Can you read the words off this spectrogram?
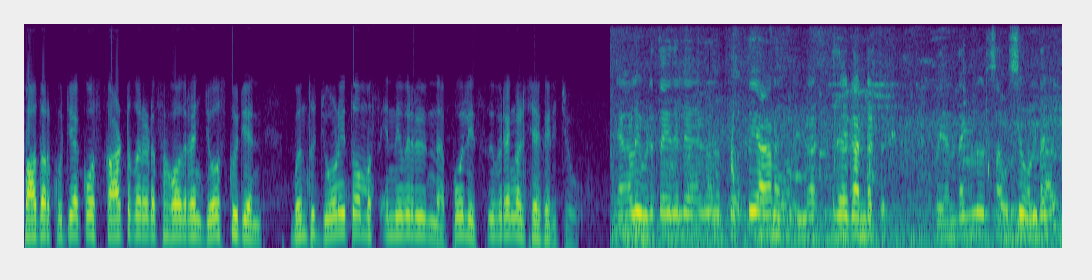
ഫാദർ കുര്യാക്കോസ് കാട്ടുതറയുടെ സഹോദരൻ ജോസ് കുര്യൻ ബന്ധു ജോണി തോമസ് എന്നിവരിൽ നിന്ന് പോലീസ് വിവരങ്ങൾ ശേഖരിച്ചു. ഞങ്ങൾ ഇവിടുത്തെ ഇതിൽ വൃത്തിയാണ് കണ്ടിട്ട്. എന്തെങ്കിലും ഒരു സംശയം ഉണ്ടെങ്കിൽ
